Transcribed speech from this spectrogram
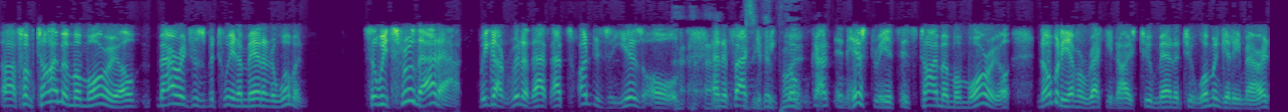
Uh, from time immemorial, marriage was between a man and a woman. So we threw that out. We got rid of that. That's hundreds of years old. And in fact, if you point. got in history, it's, it's time immemorial. Nobody ever recognized two men and two women getting married.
